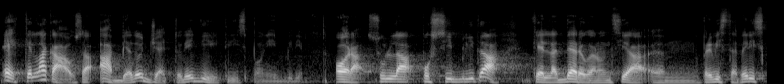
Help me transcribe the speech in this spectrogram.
e che la causa abbia ad oggetto dei diritti disponibili. Ora, sulla possibilità che la deroga non sia ehm, prevista per iscritto,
